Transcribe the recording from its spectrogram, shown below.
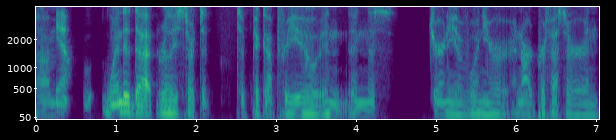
um, yeah. When did that really start to, to pick up for you in, in this journey of when you're an art professor and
